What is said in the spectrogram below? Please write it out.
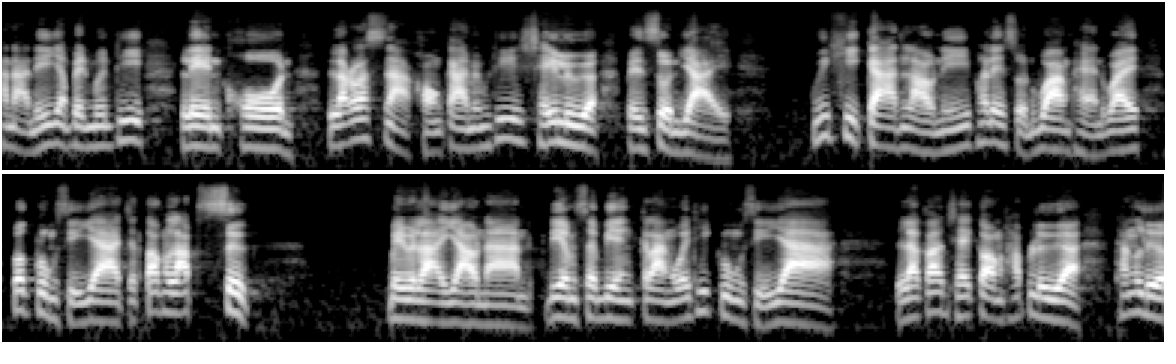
ขณะนี้ยังเป็นพื้นที่เลนโคนลักษณะของการเป็นพื้นที่ใช้เรือเป็นส่วนใหญ่ วิธีการเหล่านี้พระเลสวนวางแผนไว้ ว่ากรุงศรียาจะต้องรับศึกเป็นเวลายาวนานเตรียมสเสบียงกลางไว้ที่กรุงศรียา แล้วก็ใช้กองทัพเรือ ทั้งเรือ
